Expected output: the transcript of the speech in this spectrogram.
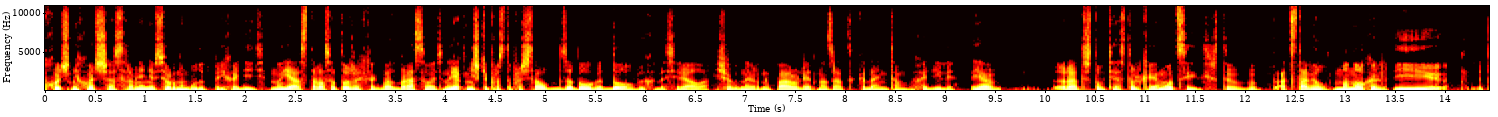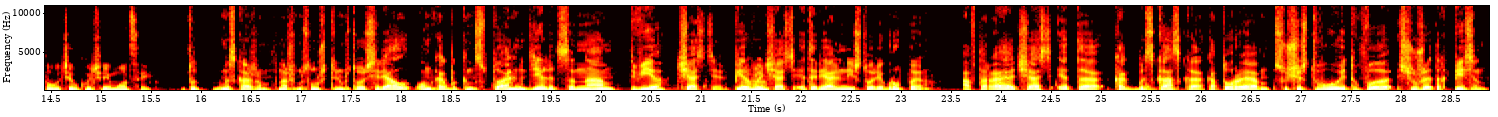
хочешь не хочешь, а сравнения все равно будут приходить. Но я старался тоже их как бы отбрасывать. Но я книжки просто прочитал задолго до выхода сериала. Еще, наверное, пару лет назад, когда они там выходили. Я рад, что у тебя столько эмоций, что отставил монокль и получил кучу эмоций. Тут мы скажем нашим слушателям, что сериал, он как бы концептуально делится на две части. Первая Мгм. часть — это реальная история группы, а вторая часть — это как бы сказка, которая существует в сюжетах песен.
